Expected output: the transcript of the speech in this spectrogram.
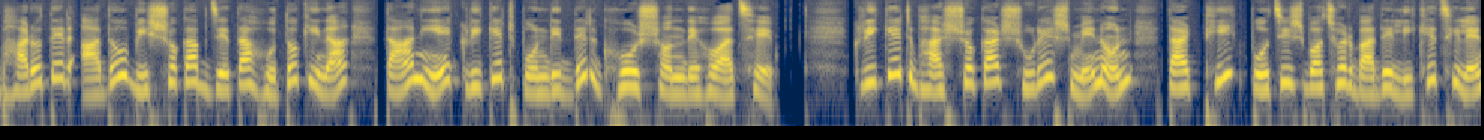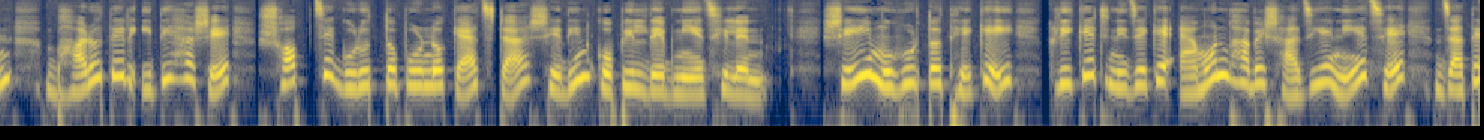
ভারতের আদৌ বিশ্বকাপ জেতা হতো কিনা তা নিয়ে ক্রিকেট পণ্ডিতদের ঘোষ সন্দেহ আছে। ক্রিকেট ভাষ্যকার সুরেশ মেনন তার ঠিক ২৫ বছর বাদে লিখেছিলেন, ভারতের ইতিহাসে সবচেয়ে গুরুত্বপূর্ণ ক্যাচটা সেদিন কপিল দেব নিয়েছিলেন। সেই মুহূর্ত থেকেই ক্রিকেট নিজেকে এমনভাবে সাজিয়ে নিয়েছে যাতে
